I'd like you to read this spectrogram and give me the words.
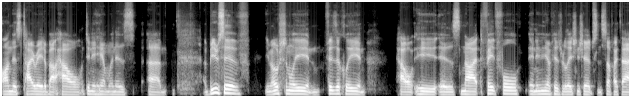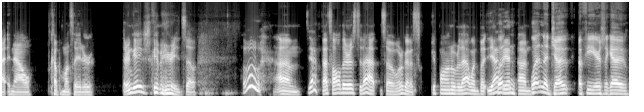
on this tirade about how Denny Hamlin is um, abusive emotionally and physically, and how he is not faithful in any of his relationships and stuff like that. And now, a couple months later, they're engaged to get married. So, oh, um, yeah, that's all there is to that. So we're gonna skip on over that one. But yeah, Wasn't- um, Wasn't a joke a few years ago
